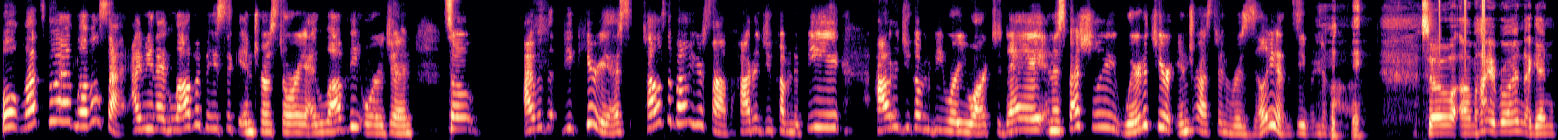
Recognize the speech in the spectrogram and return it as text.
Well, let's go ahead level set. I mean, I love a basic intro story. I love the origin. So I would be curious. Tell us about yourself. How did you come to be? How did you come to be where you are today? And especially, where did your interest in resilience even develop? so, um, hi, everyone. Again,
